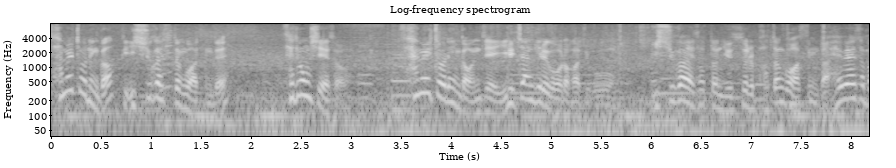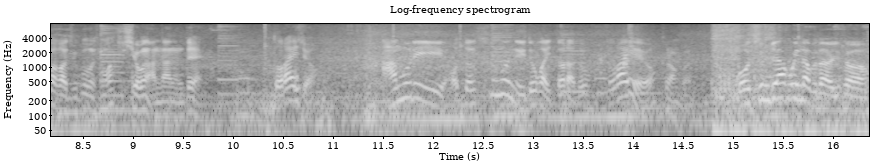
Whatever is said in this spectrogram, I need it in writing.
3일절인가? 그 이슈가 있었던 것 같은데? 세종시에서. 3일절인가? 언제 일장기를 걸어가지고 이슈가 있었던 뉴스를 봤던 것 같습니다. 해외에서 봐가지고 정확히 기억은 안 나는데. 또라이죠. 아무리 어떤 숨은 의도가 있더라도 또라이예요 그런 건 뭐 준비하고 있나 보다 여기서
